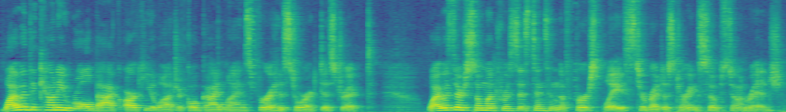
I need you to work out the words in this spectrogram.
Why would the county roll back archaeological guidelines for a historic district? Why was there so much resistance in the first place to registering Soapstone Ridge?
